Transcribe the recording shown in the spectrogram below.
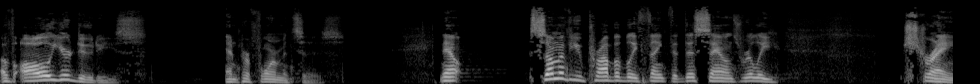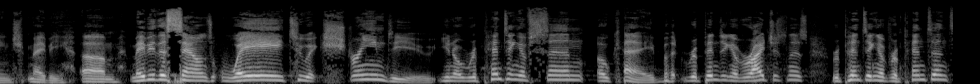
of all your duties and performances. Now, some of you probably think that this sounds really strange, maybe. Um, maybe this sounds way too extreme to you. You know, repenting of sin, okay, but repenting of righteousness, repenting of repentance,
